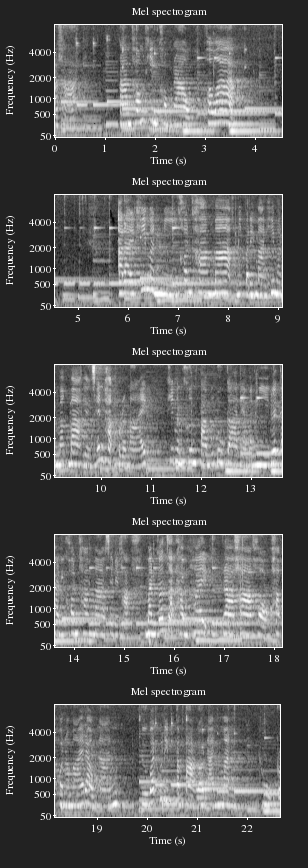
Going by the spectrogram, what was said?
นะคะ ตามท้องถิ่นของเรา เพราะว่าอะไรที่มันมีค่อนข้างมาก มีปริมาณที่มันมาก ๆ อย่างเช่นผักผลไม้ ที่มันขึ้นตามฤดูกาลเนี่ยมันมีด้วยกันค่อนข้างมากใช่ไหมคะ มันก็จะทำให้ราคาของผักผลไม้เหล่านั้น หรือวัตถุดิบต่างๆ เหล่านั้นมันถูกล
